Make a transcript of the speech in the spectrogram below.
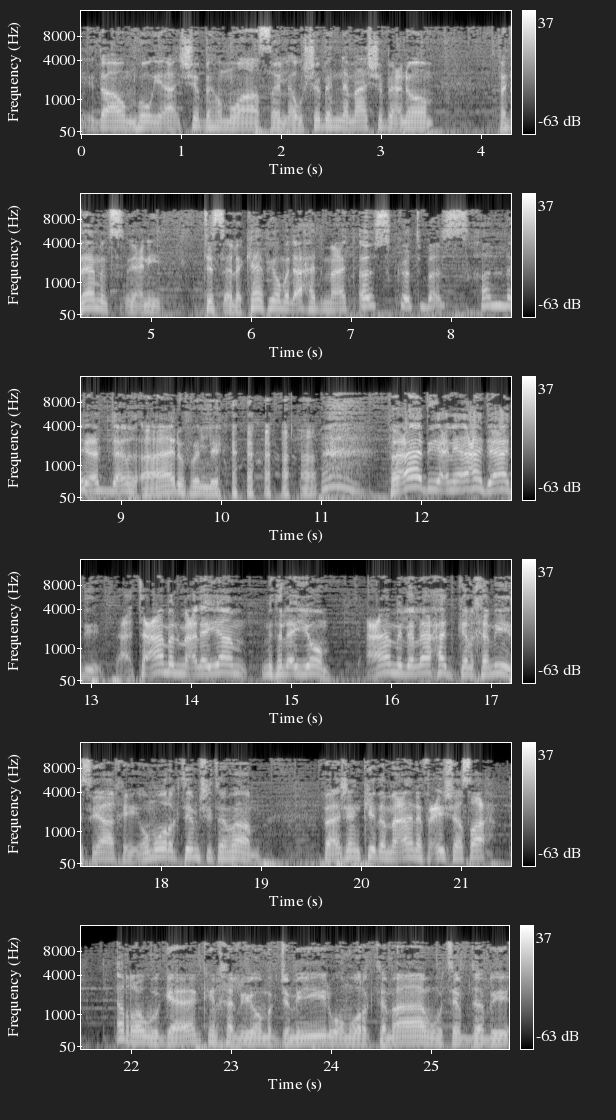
يداوم هو شبه مواصل أو شبه إنه ما شبع نوم. فدائما يعني تسأله كيف يوم الأحد معك؟ أسكت بس خله يعدي عارف اللي فعادي يعني عادي عادي. تعامل مع الأيام مثل أي يوم. عامل الأحد كالخميس يا أخي. أمورك تمشي تمام. فعشان كذا معانا في عيشة صح؟ نروقك نخلي يومك جميل وأمورك تمام وتبدأ ب...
